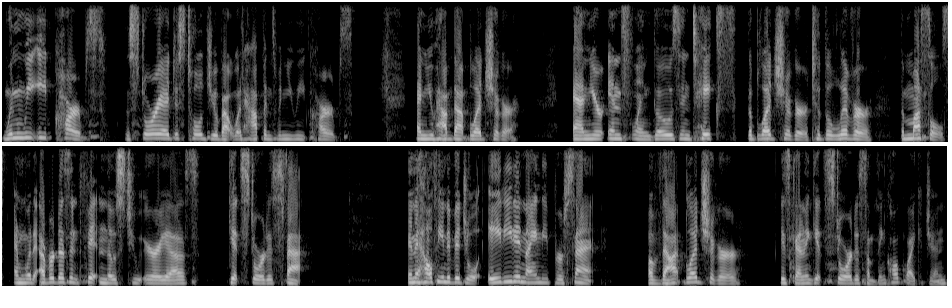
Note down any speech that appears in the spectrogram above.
When we eat carbs, the story I just told you about what happens when you eat carbs and you have that blood sugar. And your insulin goes and takes the blood sugar to the liver, the muscles, and whatever doesn't fit in those two areas gets stored as fat. In a healthy individual, 80 to 90% of that blood sugar is going to get stored as something called glycogen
